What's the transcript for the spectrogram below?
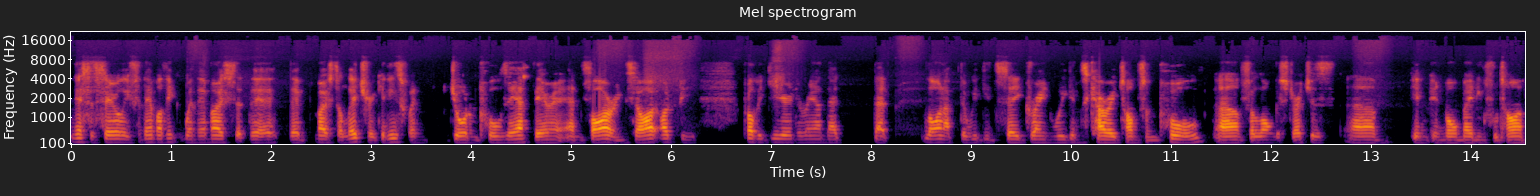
necessarily for them, I think when they're most at their, their most electric, it is when Jordan Poole's out there and firing. So I, would be probably geared around that that lineup that we did see: Green, Wiggins, Curry, Thompson, Poole um, for longer stretches um, in in more meaningful time.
